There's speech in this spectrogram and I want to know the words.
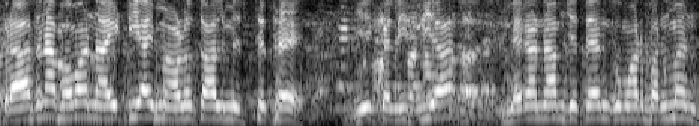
प्रार्थना भवन आईटीआई माड़ोताल में स्थित है। ये कलिसिया मेरा नाम जितेंद्र कुमार बर्मन।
